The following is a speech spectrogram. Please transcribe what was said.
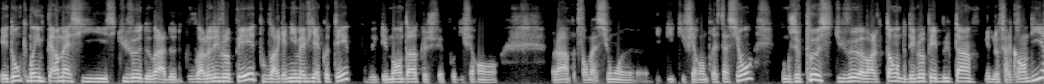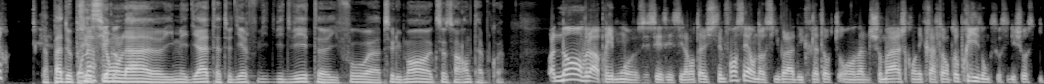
Et donc, moi, il me permet, si, si tu veux, de, voilà, de, pouvoir le développer, de pouvoir gagner ma vie à côté, avec des mandats que je fais pour différents, voilà, un peu de formation, différentes prestations. Donc je peux, si tu veux, avoir le temps de développer le bulletin et de le faire grandir. Il n'y a pas de pression là immédiate à te dire vite, vite, vite, il faut absolument que ce soit rentable. quoi. Non, voilà, après, bon, c'est l'avantage du système français. On a aussi voilà, des créateurs, on a le chômage quand on est créateur d'entreprise, donc c'est aussi des choses qui,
